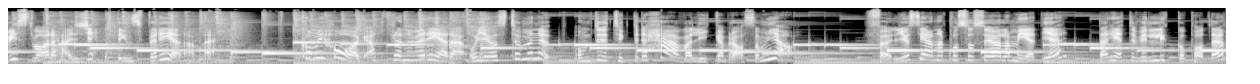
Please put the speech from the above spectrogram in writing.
Visst var det här jätteinspirerande? Kom ihåg att prenumerera och ge oss tummen upp om du tyckte det här var lika bra som jag. Följ oss gärna på sociala medier. Där heter vi Lyckopodden.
